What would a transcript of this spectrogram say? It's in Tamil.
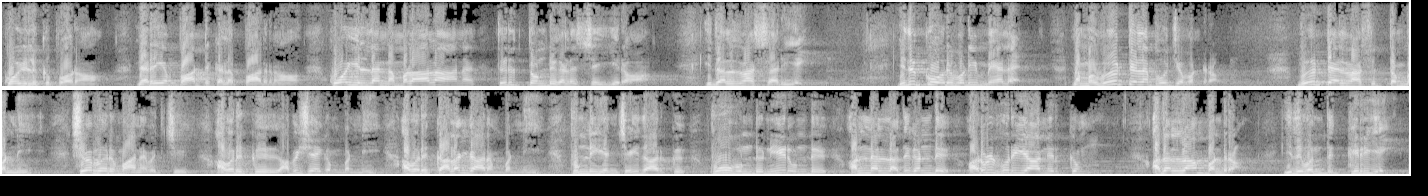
கோயிலுக்கு போறோம் நிறைய பாட்டுக்களை பாடுறோம். கோயில்ல நம்மளால ஆன திருத்தொண்டுகளை செய்கிறோம். இதெல்லாம் சரியை. இதுக்கு ஒருபடி மேல நம்ம வீட்டில் பூஜை பண்றோம். வீட்டெல்லாம் சுத்தம் பண்ணி சிவபெருமானை வச்சு அவருக்கு அபிஷேகம் பண்ணி அவருக்கு அலங்காரம் பண்ணி புண்ணியம் செய்தார்க்கு பூ உண்டு நீர் உண்டு அண்ணல் அது கண்டு அருள் புரியா நிற்கும். அதெல்லாம் பண்றான் இது வந்து கிரியை.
